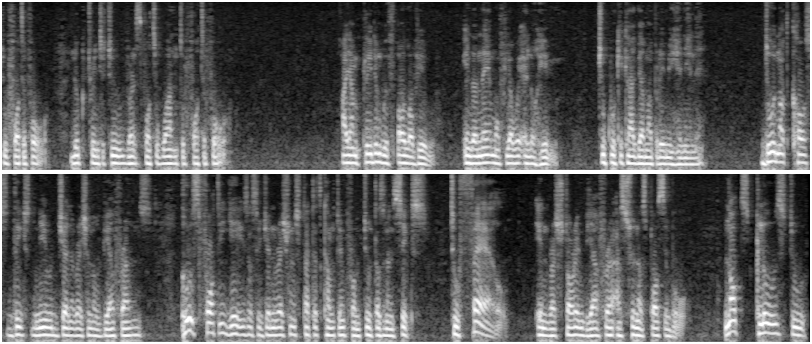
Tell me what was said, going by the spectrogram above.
to 44. Luke 22, verse 41 to 44. I am pleading with all of you in the name of Yahweh Elohim. Do not cause this new generation of Biafrans, whose 40 years as a generation started counting from 2006, to fail in restoring Biafra as soon as possible. Not close to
